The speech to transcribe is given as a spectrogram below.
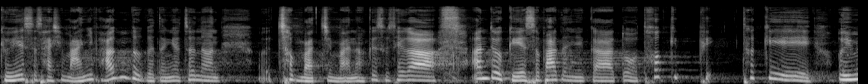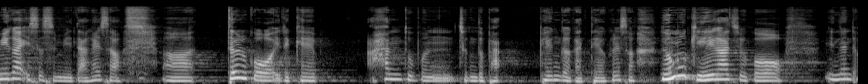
교회에서 사실 많이 받은 거거든요. 저는 처음 받지만 그래서 제가 안도 교회에서 받으니까 또 특히 특히 의미가 있었습니다. 그래서 어, 들고 이렇게 한두 번 정도 뵌 것 같아요. 그래서 너무 귀해가지고 있는데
